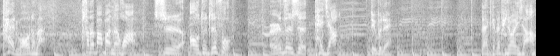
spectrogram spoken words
泰鲁奥特曼。他的爸爸的话是奥特之父，儿子是泰迦，对不对？来，给他拼装一下啊。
